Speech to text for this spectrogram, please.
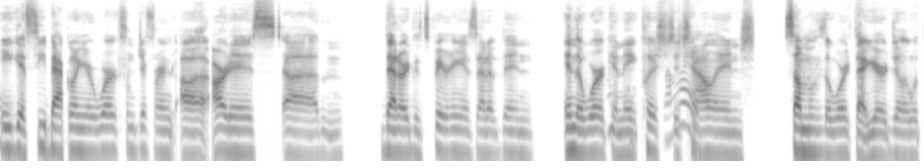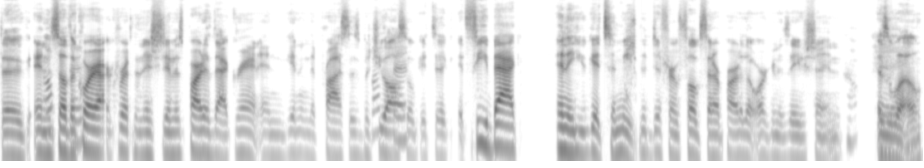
and you Oh. get feedback on your work from different uh, artists um, that are experienced that have been in the work and they push to Oh. challenge some of the work that you're doing with the and so the Okay. choreographers initiative is part of that grant and getting the process but you also get to get feedback and then you get to meet the different folks that are part of the organization as well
